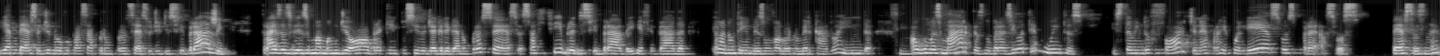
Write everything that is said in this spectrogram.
e a peça, de novo, passar por um processo de desfibragem, traz, às vezes, uma mão de obra que é impossível de agregar no processo. Essa fibra desfibrada e refibrada, ela não tem o mesmo valor no mercado ainda. Sim. Algumas marcas, no Brasil, até muitas, estão indo forte, né, para recolher as suas, pra, as suas peças, né,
